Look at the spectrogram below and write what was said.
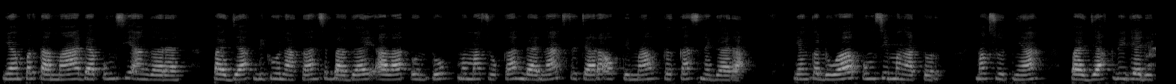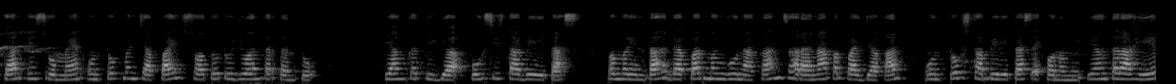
yang pertama ada fungsi anggaran. Pajak digunakan sebagai alat untuk memasukkan dana secara optimal ke kas negara. Yang kedua, fungsi mengatur. Maksudnya, pajak dijadikan instrumen untuk mencapai suatu tujuan tertentu. Yang ketiga, fungsi stabilitas. Pemerintah dapat menggunakan sarana perpajakan untuk stabilitas ekonomi. Yang terakhir,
